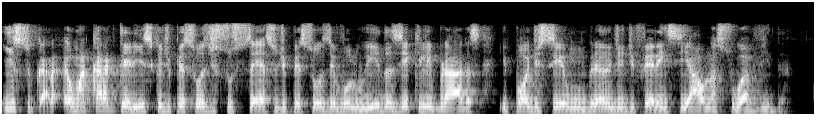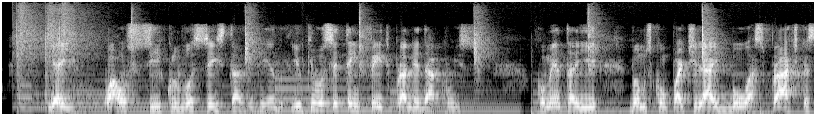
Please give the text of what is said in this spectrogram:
Isso, cara, é uma característica de pessoas de sucesso, de pessoas evoluídas e equilibradas e pode ser um grande diferencial na sua vida. E aí, qual ciclo você está vivendo e o que você tem feito para lidar com isso? Comenta aí, vamos compartilhar aí boas práticas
